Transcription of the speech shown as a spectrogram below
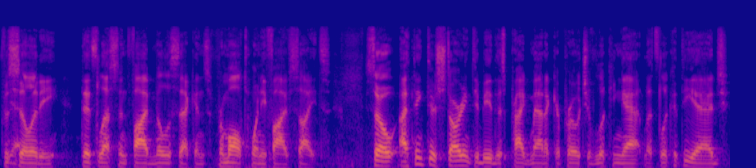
facility that's less than five milliseconds from all 25 sites? So I think there's starting to be this pragmatic approach of looking at, let's look at the edge,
